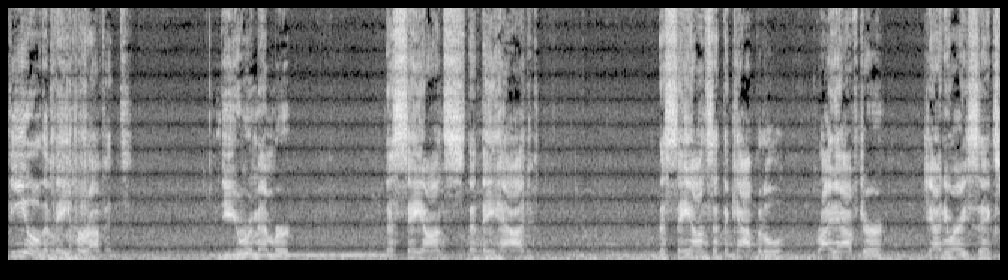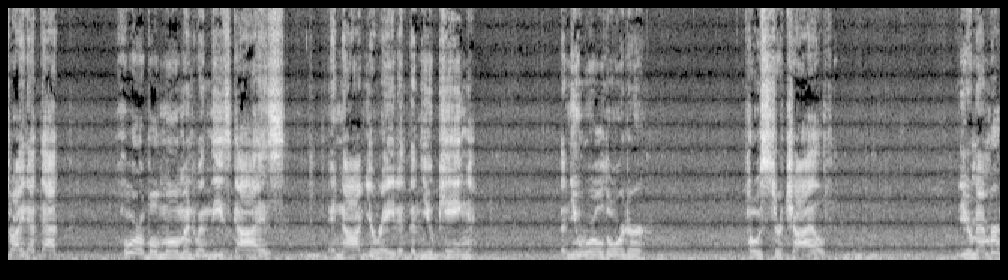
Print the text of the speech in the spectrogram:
feel the vapor of it. Do you remember the seance that they had? The seance at the Capitol right after January 6th, right at that horrible moment when these guys inaugurated the new king, the new world order poster child. Do you remember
